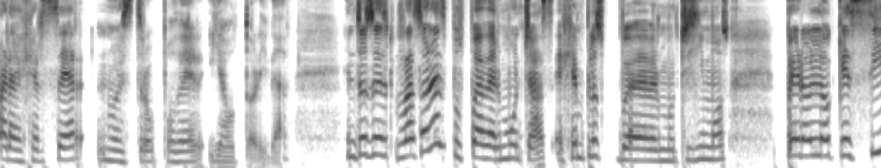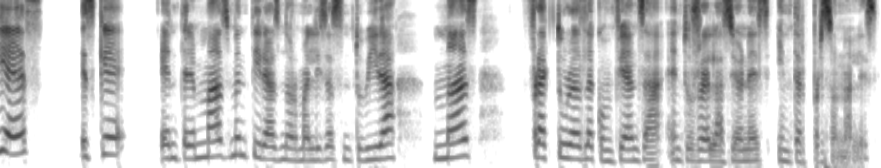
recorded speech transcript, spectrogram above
para ejercer nuestro poder y autoridad. Entonces, razones, pues puede haber muchas, ejemplos puede haber muchísimos, pero lo que sí es, es que entre más mentiras normalizas en tu vida, más fracturas la confianza en tus relaciones interpersonales.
